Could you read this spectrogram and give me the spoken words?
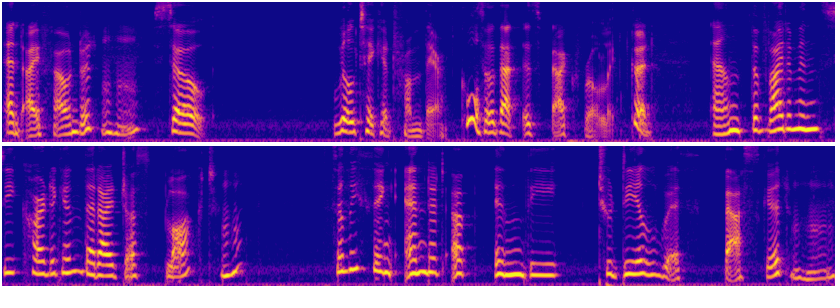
And I found it. Mm-hmm. So we'll take it from there. Cool. So that is back rolling. Good. And the vitamin C cardigan that I just blocked, mm-hmm. silly thing ended up in the to deal with basket. Mm-hmm.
